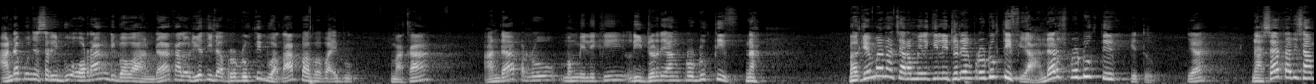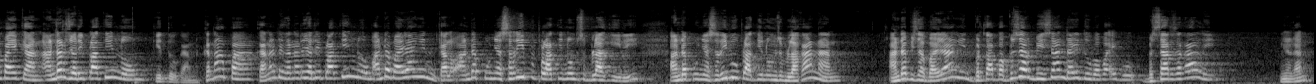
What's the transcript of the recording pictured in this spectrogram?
Anda punya seribu orang di bawah Anda, kalau dia tidak produktif buat apa Bapak Ibu? Maka Anda perlu memiliki leader yang produktif. Nah, bagaimana cara memiliki leader yang produktif? Ya, Anda harus produktif gitu, ya. Nah, saya tadi sampaikan, Anda harus jadi platinum, gitu kan. Kenapa? Karena dengan Anda jadi platinum, Anda bayangin kalau Anda punya seribu platinum sebelah kiri, Anda punya seribu platinum sebelah kanan, Anda bisa bayangin betapa besar bisa Anda itu, Bapak Ibu. Besar sekali. Ya kan?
